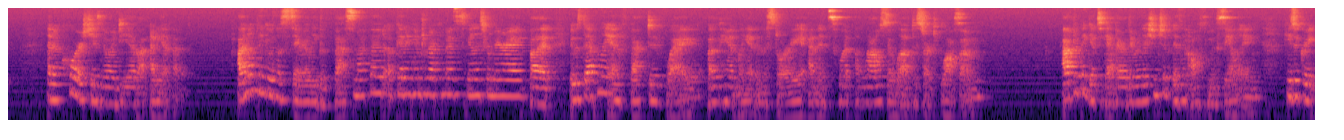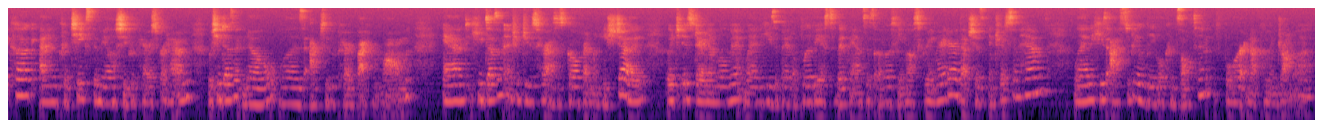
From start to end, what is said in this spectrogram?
And of course, she has no idea about any of it. I don't think it was necessarily the best method of getting him to recognize his feelings for Mirai, but it was definitely an effective way of handling it in the story, and it's what allows their love to start to blossom. After they get together, their relationship isn't all smooth sailing. He's a great cook and critiques the meal she prepares for him, which he doesn't know was actually prepared by her mom. And he doesn't introduce her as his girlfriend when he should, which is during a moment when he's a bit oblivious to the advances of a female screenwriter that shows interest in him when he's asked to be a legal consultant for an upcoming drama.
